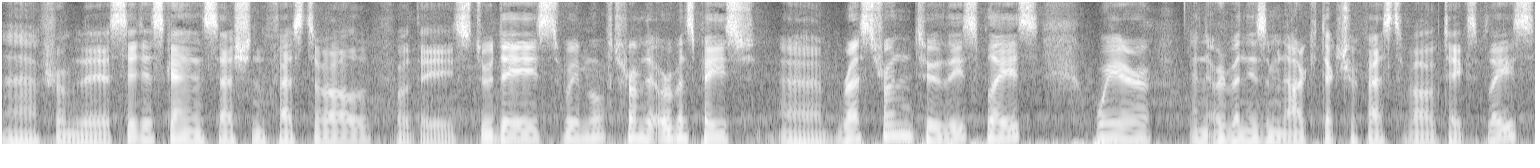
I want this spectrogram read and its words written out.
uh, from the City Scanning Session Festival for these two days. We moved from the Urban Space uh, restaurant to this place where an Urbanism and Architecture Festival takes place.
